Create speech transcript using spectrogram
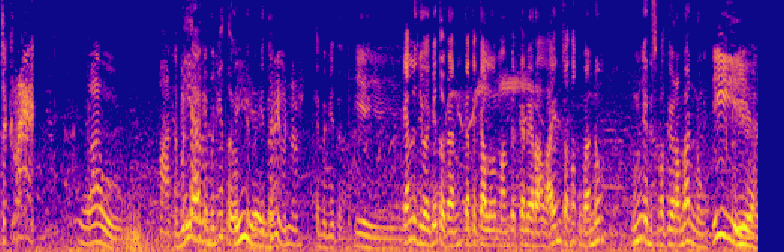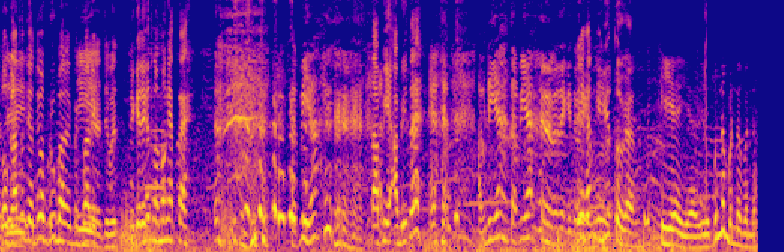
Cekrek. Wow. Pepatah bener. iya kayak begitu Iya, kayak begitu. Tapi bener. Kayak begitu. Iya iya iya. Kan lu juga gitu kan ketika lu mampir ke daerah lain contoh ke Bandung lu menjadi seperti orang Bandung iya lo jadi- gatot tiba-tiba berubah balik balik Iya, dikit-dikit ngomongnya teh tapi ya tapi abdi teh abdi ya tapi ya gitu iya kan kayak gitu kan iya iya iya bener bener bener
